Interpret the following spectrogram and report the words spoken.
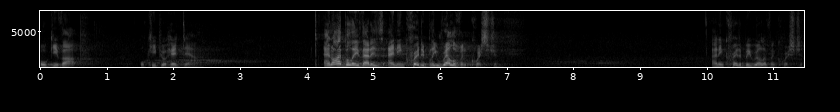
or give up or keep your head down. And I believe that is an incredibly relevant question. An incredibly relevant question.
